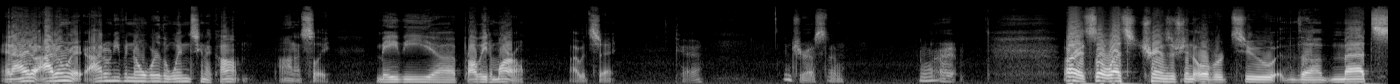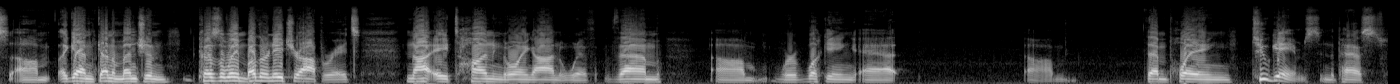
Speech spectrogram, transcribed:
And I don't, I don't, I don't even know where the win's gonna come. Honestly, maybe uh, probably tomorrow. I would say. Okay. Interesting. All right. All right, so let's transition over to the Mets. Um, again, kind of mentioned because the way Mother Nature operates, not a ton going on with them. Um, we're looking at um, them playing two games in the past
